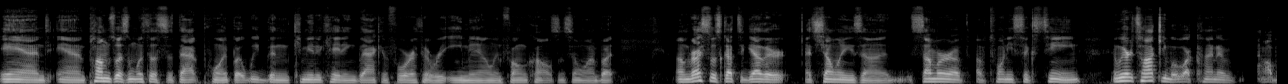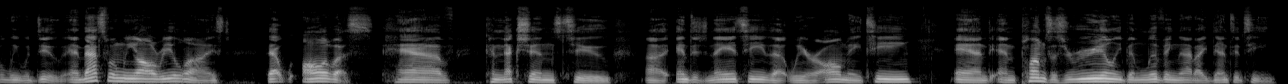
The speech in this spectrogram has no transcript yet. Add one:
and and Plums wasn't with us at that point, but we'd been communicating back and forth over email and phone calls and so on. But um, the rest of us got together at Shelley's uh, summer of, of 2016, and we were talking about what kind of album we would do, and that's when we all realized that all of us have connections to uh, indigeneity, that we are all Métis, and and Plums has really been living that identity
